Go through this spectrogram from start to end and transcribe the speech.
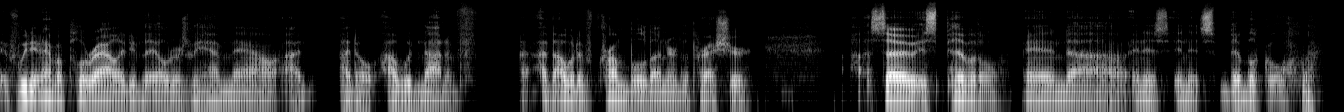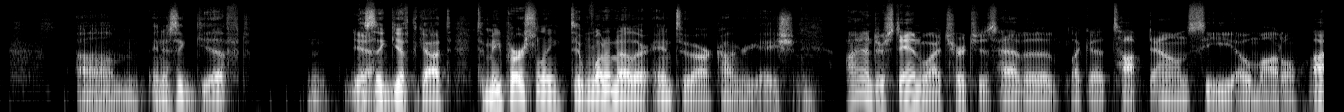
if we didn't have a plurality of the elders we have now, I I don't I would not have I, I would have crumbled under the pressure. Uh, so it's pivotal and uh, and it's and it's biblical, um, and it's a gift. Mm, Yeah. It's a gift, God, to me personally, to one another, and to our congregation. I understand why churches have a like a top down CEO model. I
